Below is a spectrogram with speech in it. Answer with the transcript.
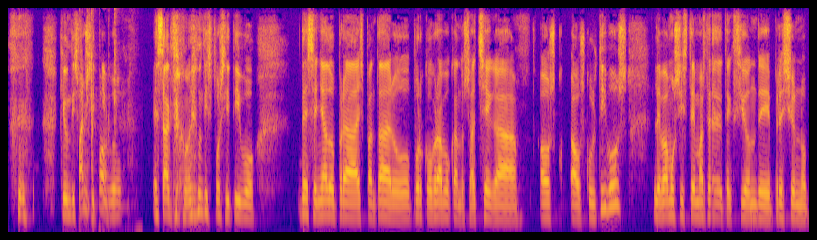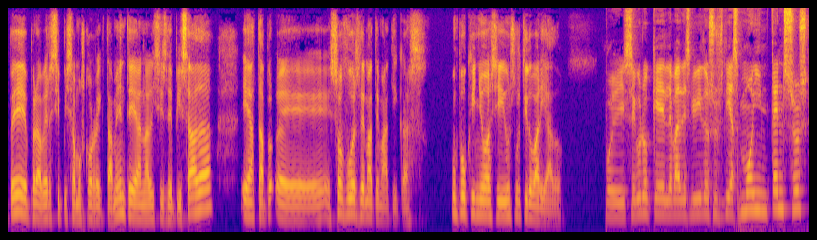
que é un dispositivo... Exacto, é un dispositivo deseñado para espantar o porco bravo cando se achega aos, aos cultivos. Levamos sistemas de detección de presión no pé para ver se si pisamos correctamente, análisis de pisada e ata eh, softwares de matemáticas. Un pouquiño así, un surtido variado pois seguro que levades vividos uns días moi intensos,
